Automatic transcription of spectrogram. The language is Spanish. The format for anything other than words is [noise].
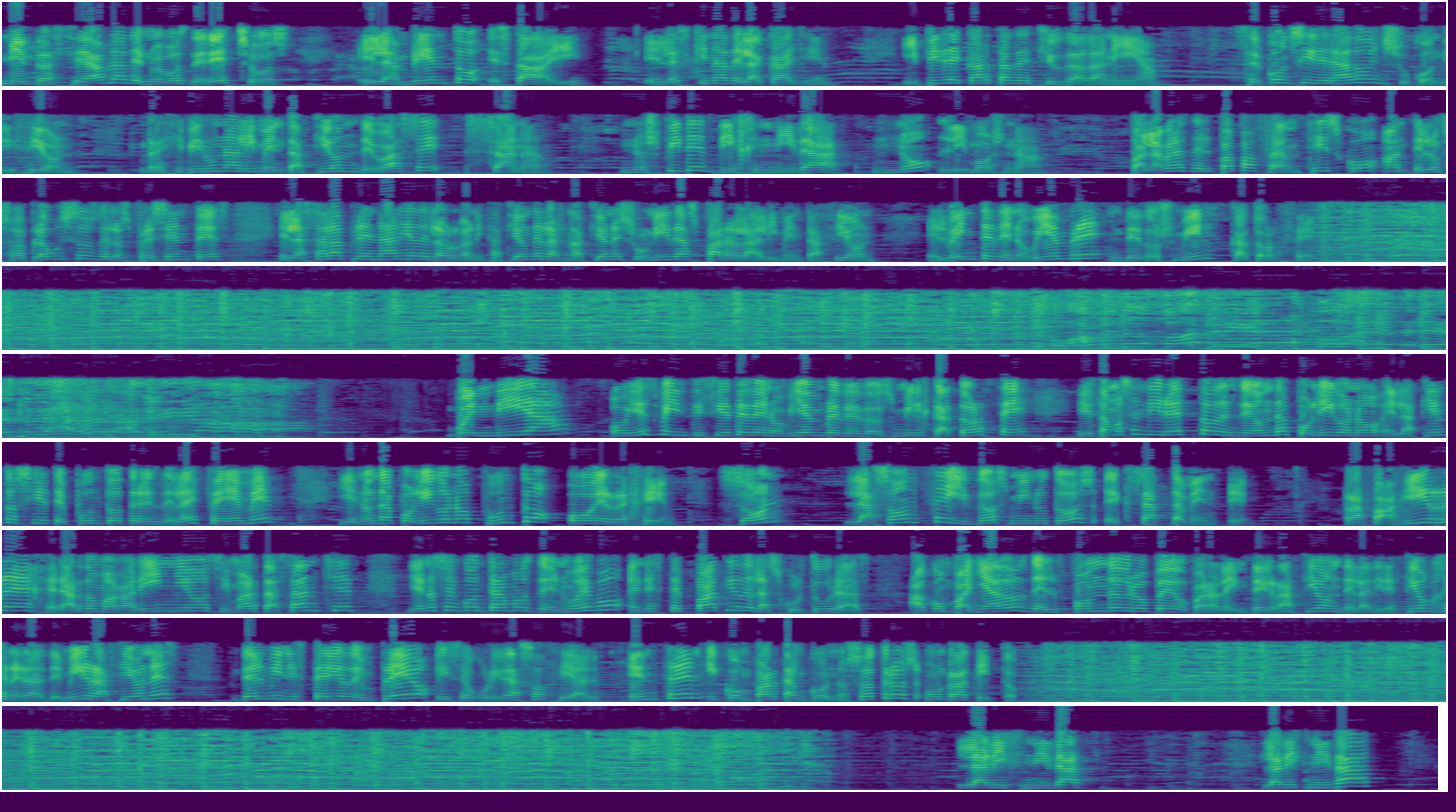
Mientras se habla de nuevos derechos, el hambriento está ahí, en la esquina de la calle, y pide carta de ciudadanía, ser considerado en su condición, recibir una alimentación de base sana. Nos pide dignidad, no limosna. Palabras del Papa Francisco ante los aplausos de los presentes en la sala plenaria de la Organización de las Naciones Unidas para la Alimentación, el 20 de noviembre de 2014. Buen día, hoy es 27 de noviembre de 2014 y estamos en directo desde Onda Polígono en la 107.3 de la FM y en ondapolígono.org. Son las 11 y 2 minutos exactamente. Rafa Aguirre, Gerardo Magariños y Marta Sánchez ya nos encontramos de nuevo en este patio de las culturas, acompañados del Fondo Europeo para la Integración de la Dirección General de Migraciones del Ministerio de Empleo y Seguridad Social. Entren y compartan con nosotros un ratito. La dignidad. La dignidad,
